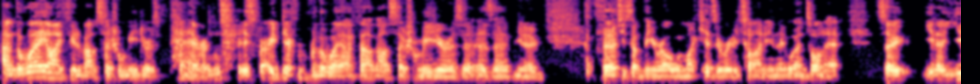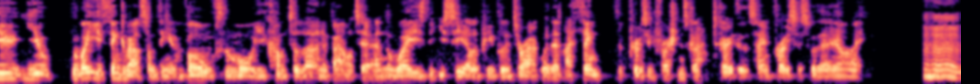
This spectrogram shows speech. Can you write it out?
and the way I feel about social media as a parent is very different from the way I felt about social media as a, as a you know thirty something year old when my kids are really tiny and they weren't on it. So you know, you you the way you think about something evolves the more you come to learn about it and the ways that you see other people interact with it. And I think the privacy profession is going to have to go through the same process with AI. Mm-hmm.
